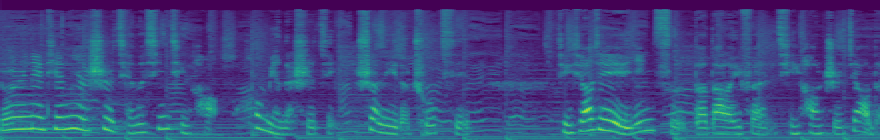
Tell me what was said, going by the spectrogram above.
由于那天面试前的心情好，后面的事情顺利的出奇。景小姐也因此得到了一份琴行执教的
